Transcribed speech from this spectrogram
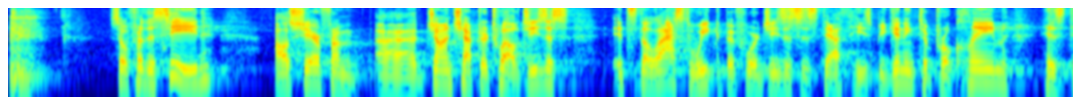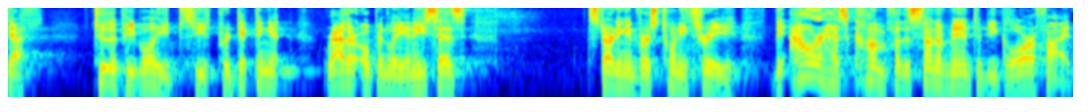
so for the seed, I'll share from uh, John chapter 12. Jesus, it's the last week before Jesus' death. He's beginning to proclaim his death to the people. He, he's predicting it rather openly, and he says, starting in verse 23, the hour has come for the Son of Man to be glorified.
